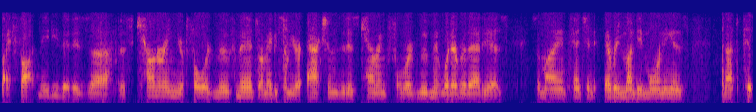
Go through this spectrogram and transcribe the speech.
by thought maybe that is uh, that's countering your forward movement, or maybe some of your actions that is countering forward movement, whatever that is. So my intention every Monday morning is not to piss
